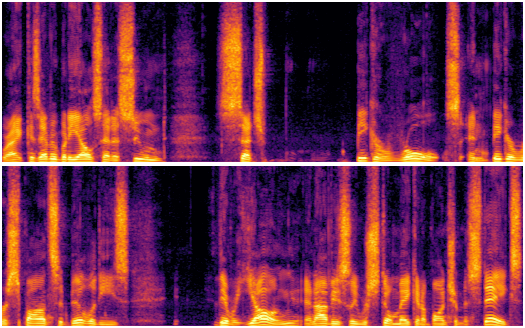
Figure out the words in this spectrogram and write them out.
right? Because everybody else had assumed such bigger roles and bigger responsibilities. They were young and obviously were still making a bunch of mistakes,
